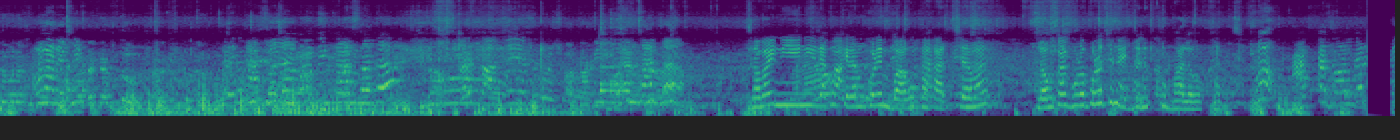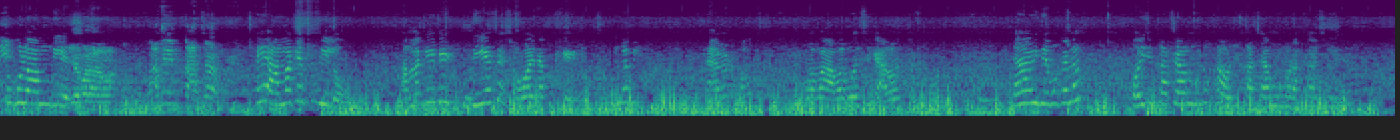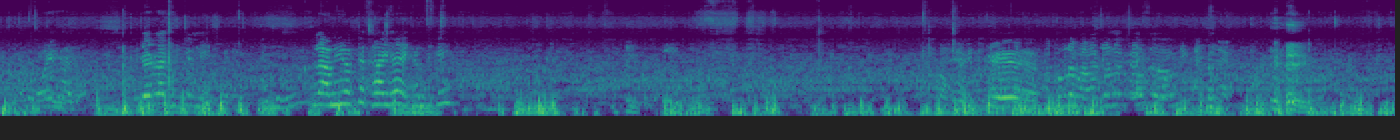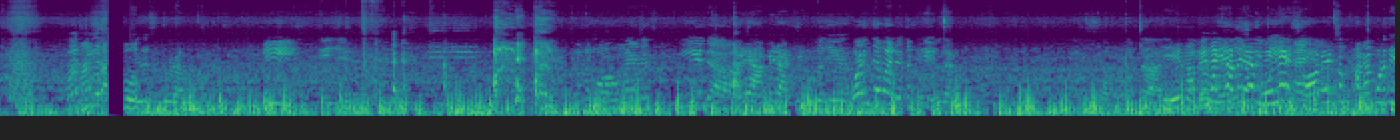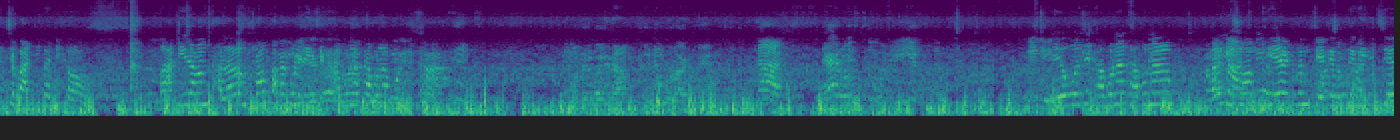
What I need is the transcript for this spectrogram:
সবাই নিয়ে নিয়ে দেখো কিরম করে বাবু খা খাচ্ছে আমার। লঙ্কা গুঁড়ো পড়েছে না এর জন্য খুব ভালো খাচ্ছে। আম দিয়েছে। এবার আমি কাঁচা। এই আমাকে দিল। আমাকে যে দিয়েছে সবাই দেখো খেয়ে নিচ্ছে। হ্যাঁ আমি বাবা আবার বলছে কি আরও একটা হ্যাঁ আমি দেবো কেন? ওই যে কাঁচা আমগুলো খাও ওই যে কাঁচা আমগুলো রাখা আছে ওই আমিও একটা খাই হ্যাঁ এখান থেকেই। তোমরা বাবার জন্য এই যে তোকে গরম হয়ে গেছে কি এটা আরে আমি রাখি গুলো দিয়ে হইতে পারে তো কি এটা খাবে না খাবে না বলে সব একদম ফাঁকা করে দিচ্ছে বাটি বাটি সব বাটির আম থালার আম সব ফাঁকা করে দিচ্ছে খাব না খাব না বলে আমাদের বাড়ির আম কিছু রাখবে। না হ্যাঁ এও বলছে খাব না খাব না। বাকি সব খেয়ে একদম চেটে দিচ্ছে।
